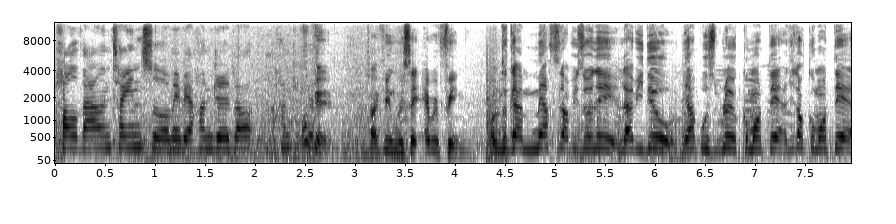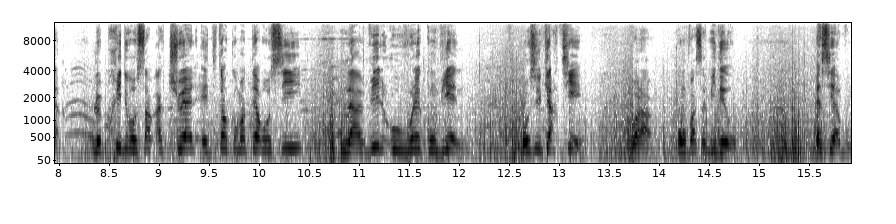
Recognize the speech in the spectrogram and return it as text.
Paul Valentine, so maybe a hundred. a hundred fifty. Ok, so I think we say everything. En tout cas, merci d'avoir visionné la vidéo. Il y a un pouce bleu, commentaire, dites en commentaire le prix de vos sables actuels et dites en commentaire aussi la ville où vous voulez qu'on vienne. Aussi le quartier. Voilà, pour qu'on fasse la vidéo. Merci à vous.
